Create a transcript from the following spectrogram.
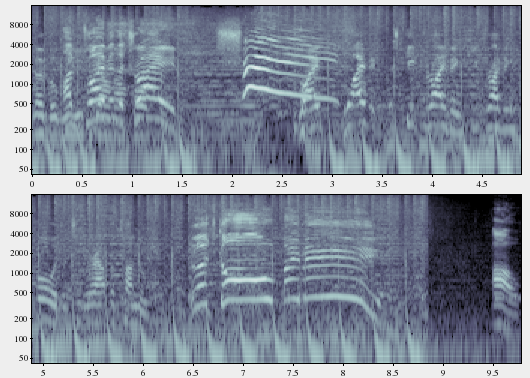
No, but we I'm need to driving the our horse. train. Drive, drive it. Just keep driving. Keep driving forward until we're out the tunnel. Let's go, baby! Oh,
